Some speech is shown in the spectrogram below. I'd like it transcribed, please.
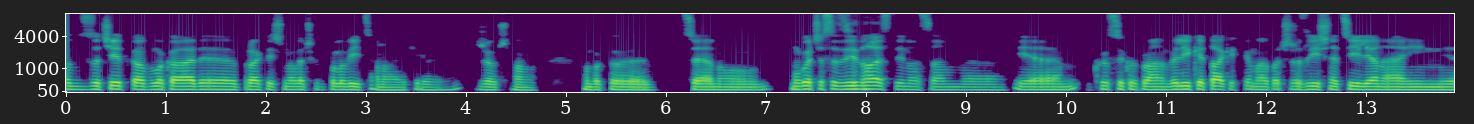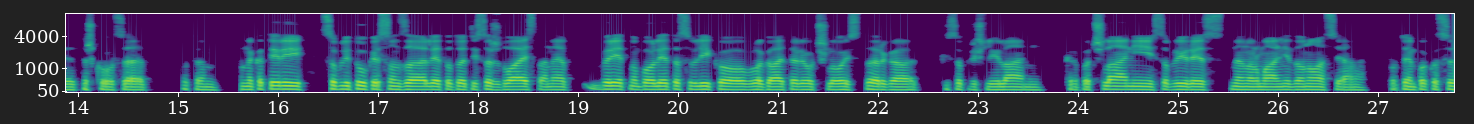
od začetka blokade je praktično več kot polovica, no, jih je že odšlo. Ampak to je vseeno mogoče se zdi dosti, no, sam uh, je, kot se kot pravim, velike takih, ki imajo pač različne cilje ne, in je težko vse potem. Nekateri so bili tukaj za leto 2020, ne, verjetno bo letos veliko vlagateljev odšlo iz trga, ki so prišli lani, ker pač lani so bili res nenormalni donosi. Ja. Potem pa, ko se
